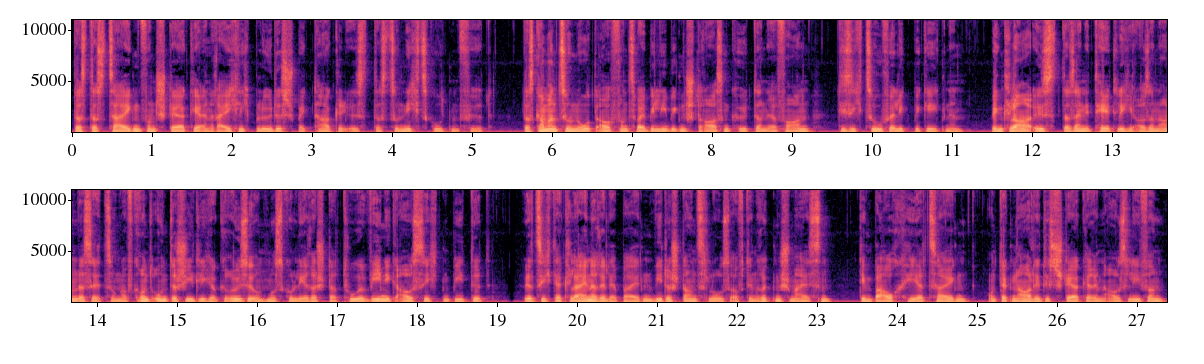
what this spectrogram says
dass das Zeigen von Stärke ein reichlich blödes Spektakel ist, das zu nichts Gutem führt. Das kann man zur Not auch von zwei beliebigen Straßenkötern erfahren, die sich zufällig begegnen. Wenn klar ist, dass eine tätliche Auseinandersetzung aufgrund unterschiedlicher Größe und muskulärer Statur wenig Aussichten bietet, wird sich der kleinere der beiden widerstandslos auf den Rücken schmeißen, dem Bauch herzeigen und der Gnade des Stärkeren ausliefern,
